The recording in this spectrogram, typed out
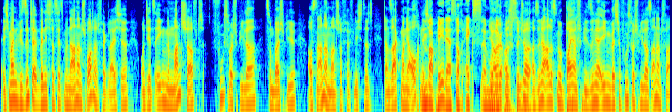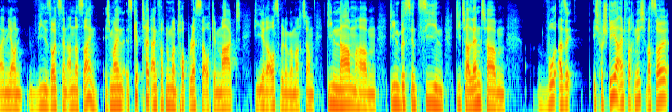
ich meine, wir sind ja, wenn ich das jetzt mit einer anderen Sportart vergleiche und jetzt irgendeine Mannschaft, Fußballspieler zum Beispiel, aus einer anderen Mannschaft verpflichtet, dann sagt man ja auch nicht. Mbappé, der ist doch ex äh, Ja, also sind ja, also sind ja alles nur Bayern-Spiele, sind ja irgendwelche Fußballspieler aus anderen Vereinen. Ja, und wie soll es denn anders sein? Ich meine, es gibt halt einfach nur mal Top-Wrestler auf dem Markt, die ihre Ausbildung gemacht haben, die einen Namen haben, die ein bisschen ziehen, die Talent haben. Wo, also ich verstehe einfach nicht, was soll,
